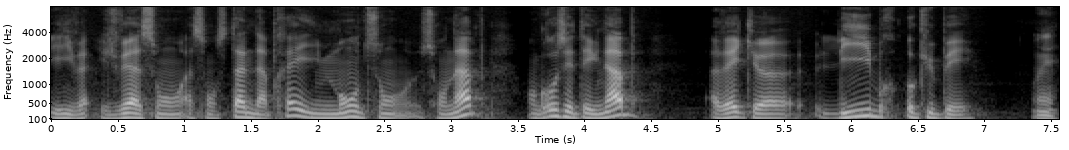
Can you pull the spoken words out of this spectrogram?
il va- je vais à son, à son stand d'après, il monte son, son app. En gros, c'était une app avec euh, libre, occupé. Ouais.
